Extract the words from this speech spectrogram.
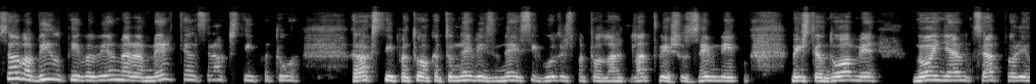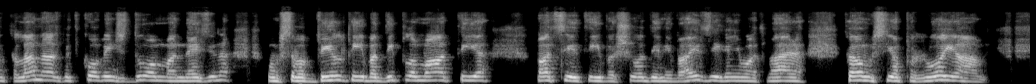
Sava biltība vienmēr ar mērķels rakstīja par to, rakstīja par to, ka tu nevis, neesi gudrs par to latviešu zemnieku. Viņš tev domē, noņemt cepuri un klanās, bet ko viņš domā, nezina. Mums sava bildība, diplomātija, pacietība šodien ir vajadzīga, ņemot vērā, ka mums joprojām ir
